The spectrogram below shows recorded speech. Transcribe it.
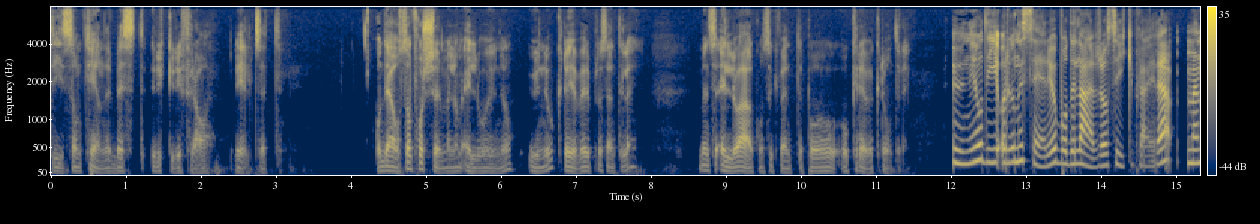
de som tjener best, rykker ifra reelt sett. Og det er også en forskjell mellom LO og Unio. Unio krever prosenttillegg, mens LO er konsekvente på å kreve kronetillegg. Unio de organiserer jo både lærere og sykepleiere, men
